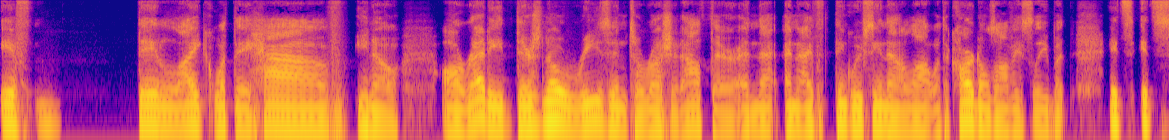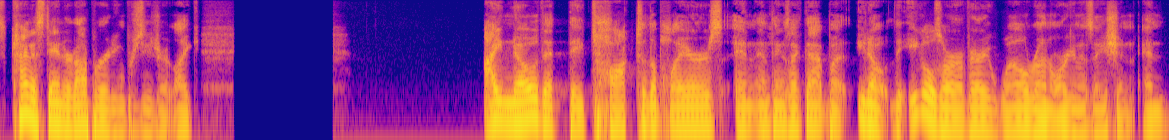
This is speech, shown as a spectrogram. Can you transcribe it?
if they like what they have, you know, already there's no reason to rush it out there and that and i think we've seen that a lot with the cardinals obviously but it's it's kind of standard operating procedure like I know that they talk to the players and, and things like that, but you know, the Eagles are a very well run organization and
